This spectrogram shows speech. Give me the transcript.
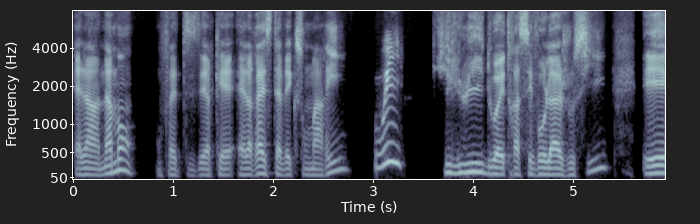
elle a un amant en fait. C'est-à-dire qu'elle elle reste avec son mari Oui, qui lui doit être assez volage aussi, et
